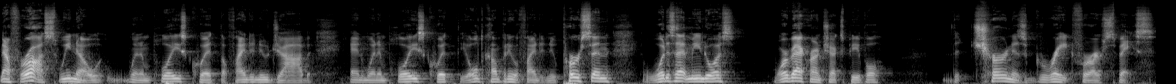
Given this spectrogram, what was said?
Now, for us, we know when employees quit, they'll find a new job. And when employees quit, the old company will find a new person. What does that mean to us? More background checks, people. The churn is great for our space.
